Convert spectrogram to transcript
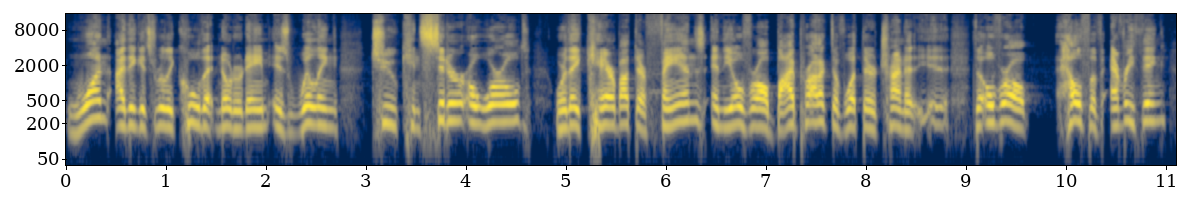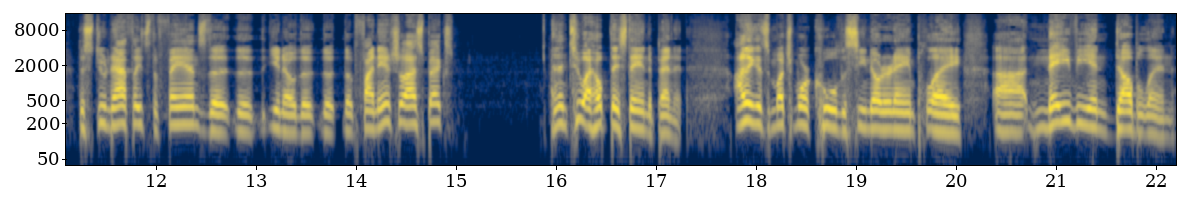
One, I think it's really cool that Notre Dame is willing to consider a world where they care about their fans and the overall byproduct of what they're trying to eh, the overall health of everything, the student athletes, the fans, the the you know, the the, the financial aspects. And then two, I hope they stay independent. I think it's much more cool to see Notre Dame play uh, Navy in Dublin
